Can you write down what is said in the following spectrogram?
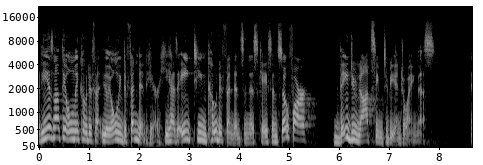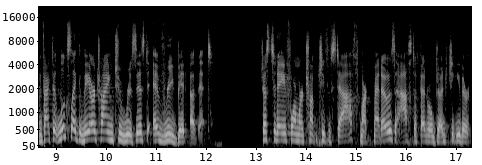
But he is not the only, the only defendant here. He has 18 co defendants in this case, and so far, they do not seem to be enjoying this. In fact, it looks like they are trying to resist every bit of it. Just today, former Trump chief of staff Mark Meadows asked a federal judge to either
